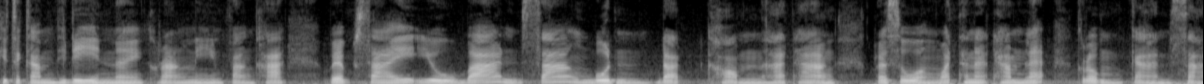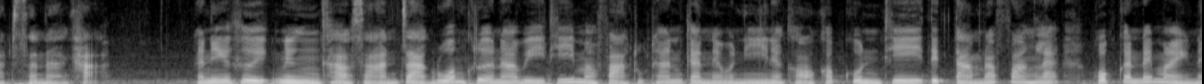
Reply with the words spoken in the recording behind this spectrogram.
กิจกรรมที่ดีในครั้งนี้ฟังคะเว็บไซต์อยู่บ้านสร้างบุญ .com นะคะทางกระทรวงวัฒนธรรมและกรมการศาสนาค่ะ อันนี้ก็คืออีกหนึ่งข่าวสารจากร่วมเครือนาวีที่มาฝากทุกท่านกันในวันนี้นะขอขอบคุณที่ติดตามรับฟังและพบกันได้ใหม่ใน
